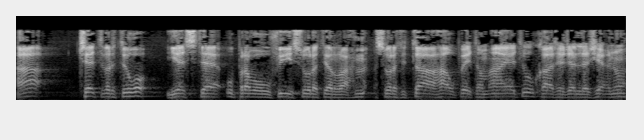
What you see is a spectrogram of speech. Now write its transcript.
a Četvrtu jeste upravo u fi surati, rahma, surati Taha u petom ajetu, kaže Jalla Še'nu,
